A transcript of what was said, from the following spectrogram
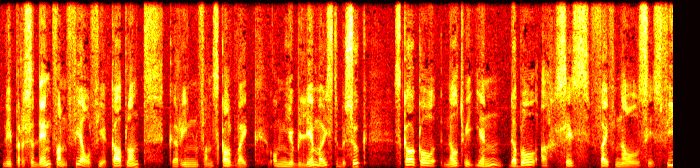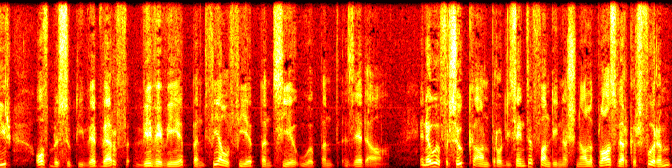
Die president van VLV Kaapland, Karin van Skalkwyk, om jubileumhuis te besoek, skakel 021 8865064 of besoek die webwerf www.vlv.co.za. En nou 'n versoek aan produsente van die Nasionale Plaaswerkersforum.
